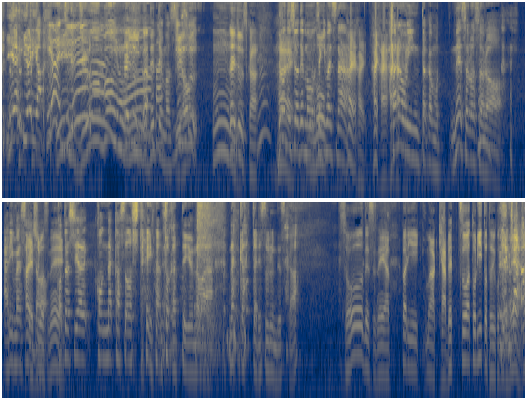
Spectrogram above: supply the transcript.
いやいやいや、いやいいです十分いいの出てますよ。うん。大丈夫ですか？どうでしょう？でも関町さん。はいはい。はいはいはい。ハロウィンとかもね、そろそろありますはいしけど、ますね。今年はこんな仮装したいなとかっていうのは、なんかあったりするんですか？そうですね、やっぱり、まあ、キャベツオアトリートということでね、あ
